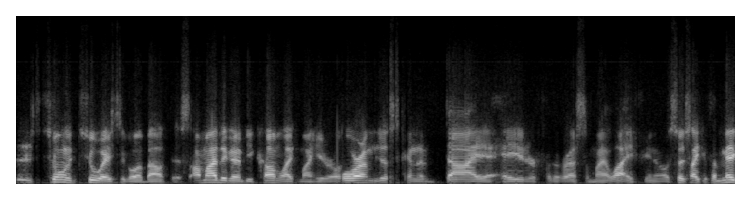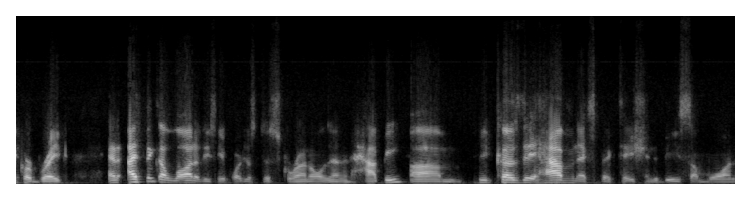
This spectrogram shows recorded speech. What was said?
"There's only two ways to go about this. I'm either gonna become like my hero, or I'm just gonna die a hater for the rest of my life." You know, so it's like it's a make or break. And I think a lot of these people are just disgruntled and unhappy um, because they have an expectation to be someone,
